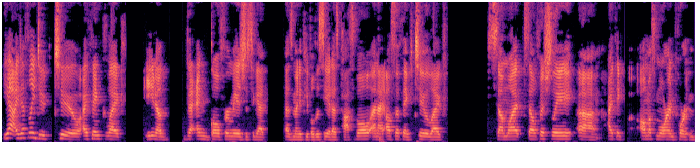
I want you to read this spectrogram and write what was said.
Yeah, I definitely do too. I think like, you know, the end goal for me is just to get as many people to see it as possible. And I also think too, like, somewhat selfishly, um, I think almost more important.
